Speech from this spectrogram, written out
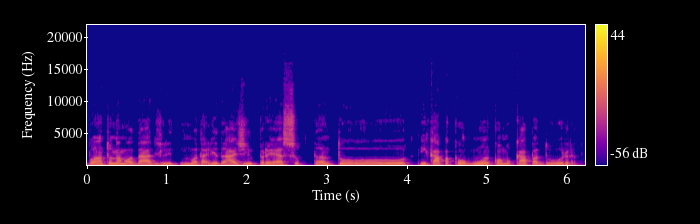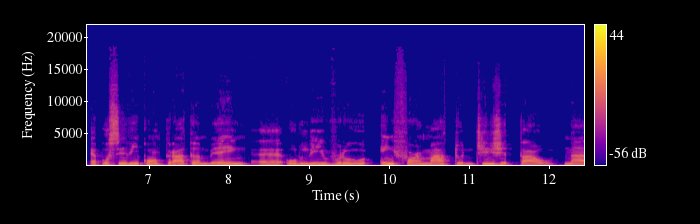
quanto na modalidade, modalidade impresso, tanto em capa comum como capa dura. É possível encontrar também é, o livro em formato digital na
